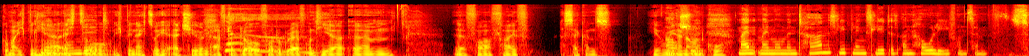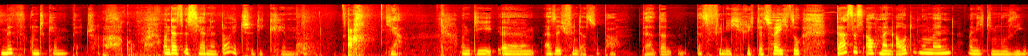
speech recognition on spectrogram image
Guck mal, ich bin hier Clean echt so, Bandit. ich bin echt so hier Ed Sheeran Afterglow Photograph und hier ähm, äh, Four, Five Seconds. Hier Auch Rihanna schön. und Co. Mein, mein momentanes Lieblingslied ist Unholy von Sam Smith und Kim Petras. Ach, guck mal. Und das ist ja eine Deutsche, die Kim. Ach, Ja. Und die, ähm, also ich finde das super. Da, da, das finde ich richtig, das höre ich so. Das ist auch mein Automoment, wenn ich die Musik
